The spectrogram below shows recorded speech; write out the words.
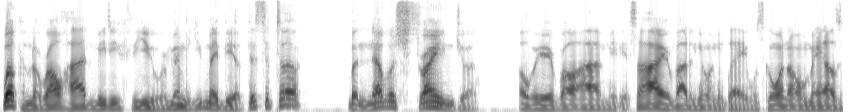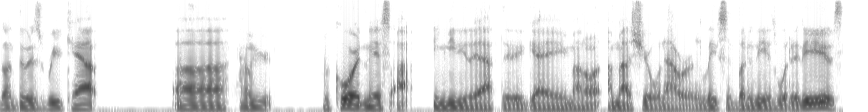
Welcome to Rawhide Media for you. Remember, you may be a visitor, but never stranger over here at Rawhide Media. So, how everybody doing today? What's going on, man? I was going to do this recap. Uh, I'm recording this uh, immediately after the game. I don't. I'm not sure when I will release it, but it is what it is.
